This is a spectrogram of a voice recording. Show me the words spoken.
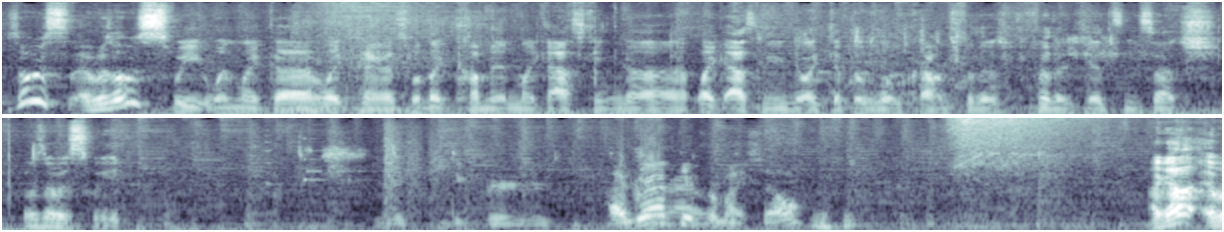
was always it was always sweet when like uh like parents would like come in like asking uh like asking to like get those little crowns for their for their kids and such. It was always sweet. Dick, Dick Burgers. I grabbed it for myself. I got it,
